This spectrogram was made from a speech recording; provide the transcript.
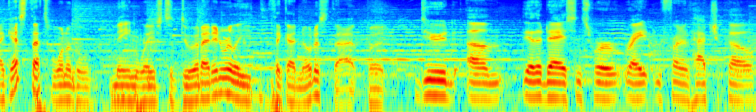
I guess that's one of the main ways to do it. I didn't really think I noticed that, but Dude, um, the other day, since we're right in front of Hachiko,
